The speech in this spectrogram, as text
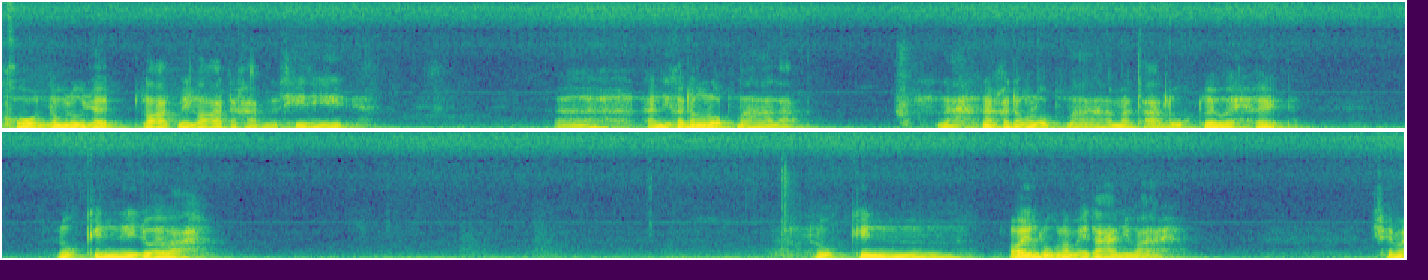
โคนก็ไม่รู้จะรอดไม่รอดนะครับ นาทีนี้อ่ออันนี้เขาต้องหลบม้าละ นะนะเขาต้องหลบม้ามาตาลุกด้วยเว้ยเฮ้ยลุกกินนี่ด้วยว่ะลูกกินอ๋ออย่างลูกเราไม่ได้นี่หว่าใช่ไหม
